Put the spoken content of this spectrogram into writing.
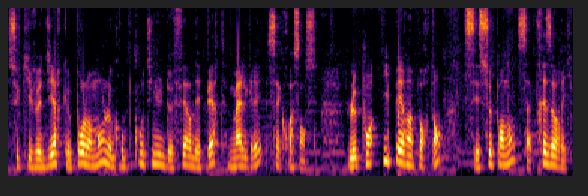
ce qui veut dire que pour le moment, le groupe continue de faire des pertes malgré sa croissance. Le point hyper important, c'est cependant sa trésorerie.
